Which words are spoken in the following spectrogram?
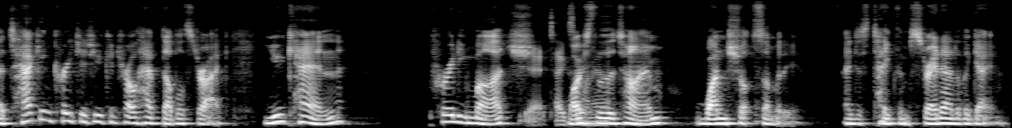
Attacking creatures you control have double strike. You can pretty much, Yeah, most of someone the time, one shot somebody and just take them straight out of the game.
